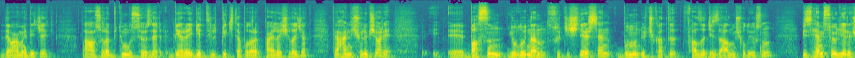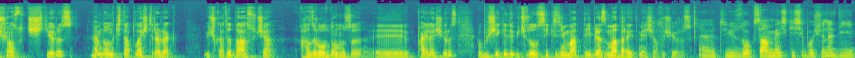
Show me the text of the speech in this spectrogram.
devam edecek. Daha sonra bütün bu sözler bir araya getirilip bir kitap olarak paylaşılacak. Ve hani şöyle bir şey var ya e, basın yoluyla suç işlersen bunun üç katı fazla ceza almış oluyorsun. Biz hem söyleyerek şu an suç işliyoruz hem de onu kitaplaştırarak üç katı daha suça hazır olduğumuzu e, paylaşıyoruz. Ve bu şekilde 338. maddeyi biraz madara etmeye çalışıyoruz. Evet 195 kişi boşuna değil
